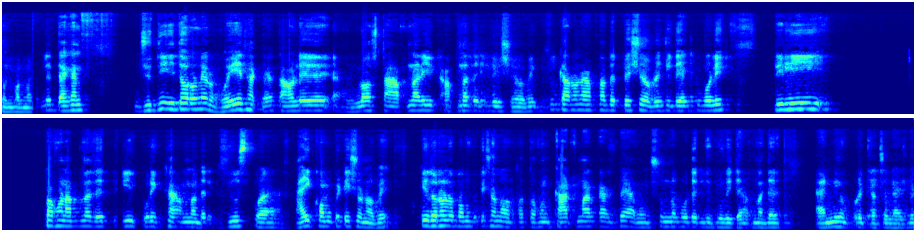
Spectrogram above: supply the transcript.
সম্পন্ন করলে। দেখেন, যদি এই ধরনের হয়ে থাকে, তাহলে লসটা আপনারই আপনাদেরই বেশি হবে। কি কারণে আপনাদের বেশি হবে? যদি একটু বলি, প্রিলি তখন আপনাদের প্রিলি পরীক্ষা আপনাদের হিউজ হাই কম্পিটিশন হবে। এই ধরনের কম্পিটিশন অর্থাৎ তখন কাট মার্ক আসবে এবং শূন্য পদের বিপরীতে আপনাদের নিয়োগ পরীক্ষা চলে আসবে।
